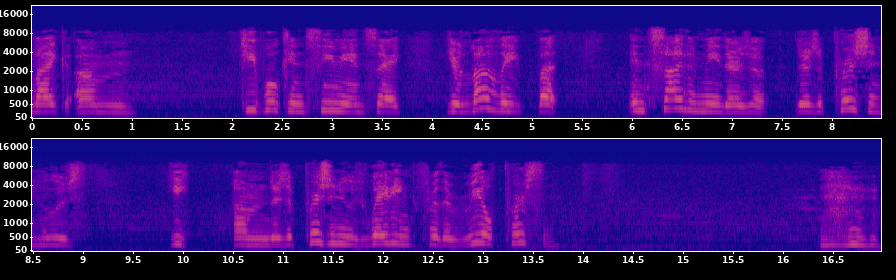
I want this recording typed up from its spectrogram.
Like um people can see me and say you're lovely but inside of me there's a there's a person who's um there's a person who's waiting for the real person.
